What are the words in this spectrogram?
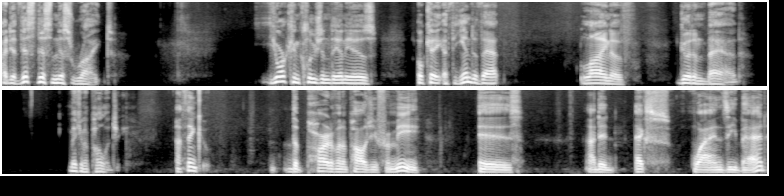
I did this, this, and this right. Your conclusion then is okay, at the end of that line of good and bad, make an apology. I think the part of an apology for me is I did X, Y, and Z bad.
